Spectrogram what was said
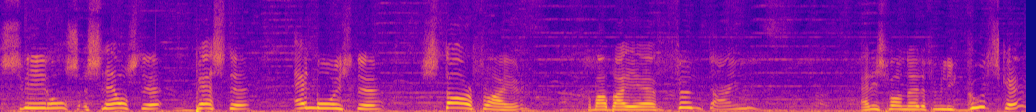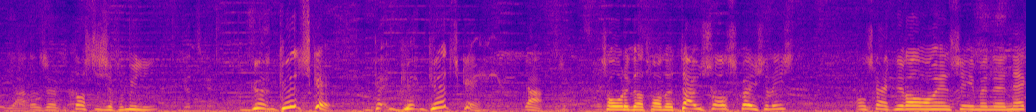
's werelds snelste, beste en mooiste Starflyer. Gebouwd bij uh, Funtime. En is van uh, de familie Gutske. Ja, dat is een fantastische familie. Gutske. Gutske. Ja, zo hoor ik dat van de Duitsland specialist. Anders krijg ik weer allemaal mensen in mijn uh, nek.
